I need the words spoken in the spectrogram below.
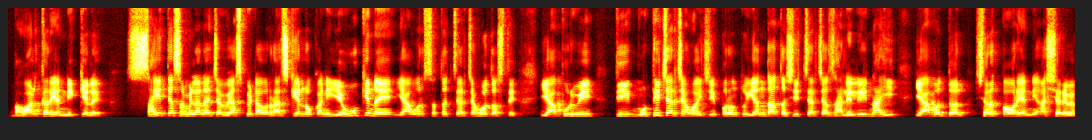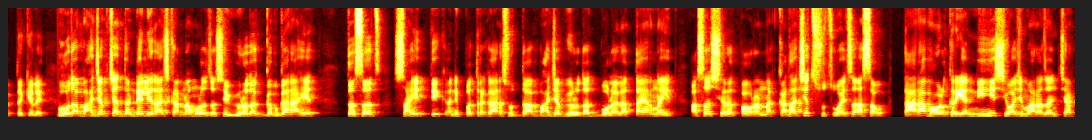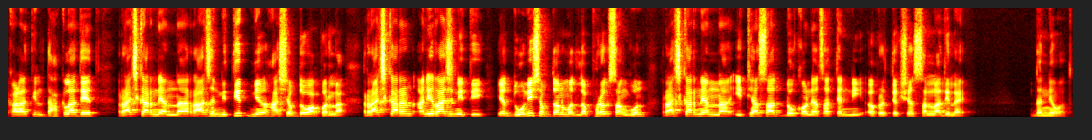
भवाळकर यांनी केलंय. साहित्य संमेलनाच्या व्यासपीठावर राजकीय लोकांनी येऊ की नये यावर सतत चर्चा होत असते. यापूर्वी ती मोठी चर्चा व्हायची परंतु यंदा तशी चर्चा झालेली नाही. याबद्दल शरद पवार यांनी आश्चर्य व्यक्त केलंय बहुधा भाजपच्या दंडेली राजकारणामुळे जसे विरोधक गबगार आहेत तसंच साहित्यिक आणि पत्रकार सुद्धा भाजप विरोधात बोलायला तयार नाहीत असं शरद पवारांना कदाचित सुचवायचं असावं. तारा भावळकर यांनीही शिवाजी महाराजांच्या काळातील दाखला देत राजकारण्यांना राजनीतिज्ञ हा शब्द वापरला. राजकारण आणि राजनीती या दोन्ही शब्दांमधला फरक सांगून राजकारण्यांना इतिहासात डोकावण्याचा त्यांनी अप्रत्यक्ष सल्ला दिलाय. धन्यवाद.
